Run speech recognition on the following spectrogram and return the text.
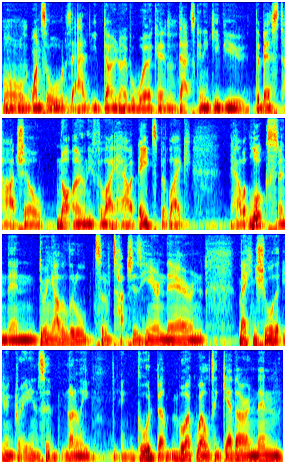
or mm. once the water's added, you don't overwork it. Mm. That's going to give you the best tart shell, not only for like how it eats, but like how it looks, and then doing other little sort of touches here and there, and making sure that your ingredients are not only good but work well together, and then.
